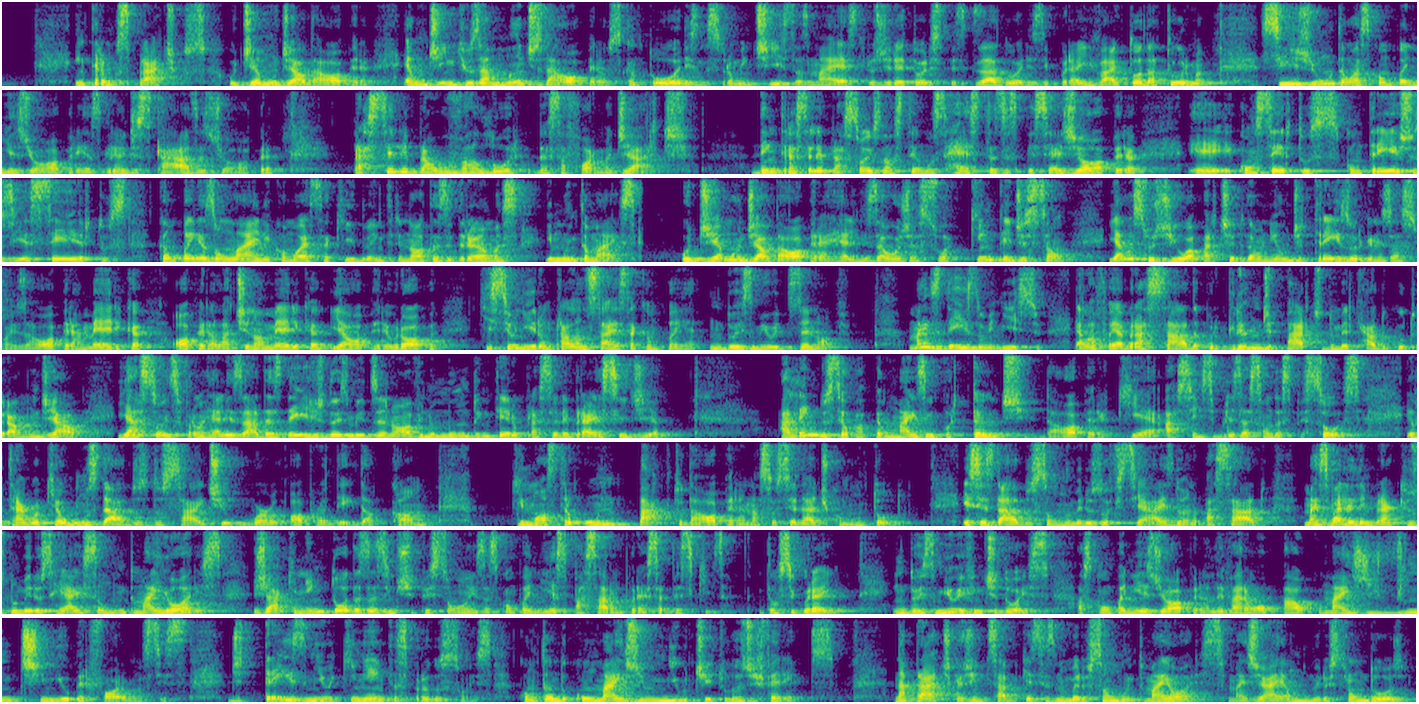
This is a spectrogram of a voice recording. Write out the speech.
Em termos práticos, o Dia Mundial da Ópera é um dia em que os amantes da ópera, os cantores, instrumentistas, maestros, diretores, pesquisadores e por aí vai toda a turma, se juntam às companhias de ópera e às grandes casas de ópera para celebrar o valor dessa forma de arte. Dentre as celebrações, nós temos restas especiais de ópera, eh, concertos com trechos e excertos, campanhas online como essa aqui do Entre Notas e Dramas e muito mais. O Dia Mundial da Ópera realiza hoje a sua quinta edição e ela surgiu a partir da união de três organizações, a Ópera América, Ópera Latinoamérica e a Ópera Europa, que se uniram para lançar essa campanha em 2019. Mas desde o início, ela foi abraçada por grande parte do mercado cultural mundial e ações foram realizadas desde 2019 no mundo inteiro para celebrar esse dia. Além do seu papel mais importante da ópera, que é a sensibilização das pessoas, eu trago aqui alguns dados do site worldoperaday.com que mostram o impacto da ópera na sociedade como um todo. Esses dados são números oficiais do ano passado, mas vale lembrar que os números reais são muito maiores, já que nem todas as instituições, as companhias passaram por essa pesquisa. Então segura aí. Em 2022, as companhias de ópera levaram ao palco mais de 20 mil performances, de 3.500 produções, contando com mais de mil títulos diferentes. Na prática, a gente sabe que esses números são muito maiores, mas já é um número estrondoso.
